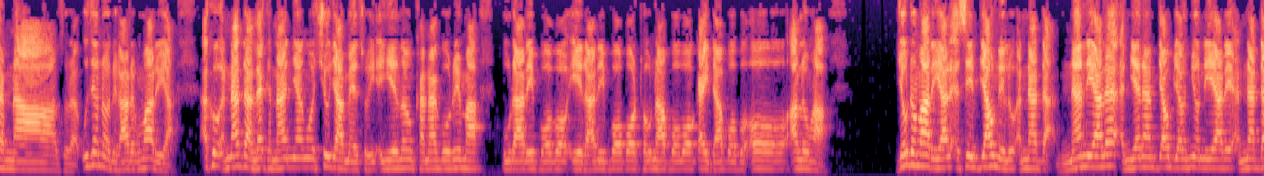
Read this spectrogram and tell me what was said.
သနာဆိုတာဥစ္စံတော်တရားဓမ္မတွေက အခုအနတ္တလက္ခဏာဉာဏ်ကိုရှုကြမယ်ဆိုရင်အရင်ဆုံးခန္ဓာကိုယ်တွေမှာပူဓာတွေပေါ်ပေါ်အေဓာတွေပေါ်ပေါ်ထုံတာပေါ်ပေါ်ကြိုက်တာပေါ်ပေါ်အော်အလုံးဟာယုတ်ဓမ္မတွေကလည်းအစဉ်ပြောင်းနေလို့အနတ္တနန္တွေကလည်းအမြဲတမ်းပြောင်းပြောင်းညွတ်နေရတဲ့အနတ္တ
